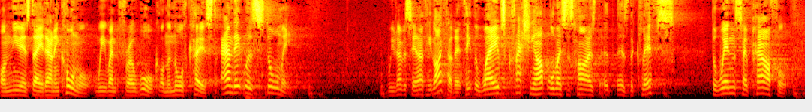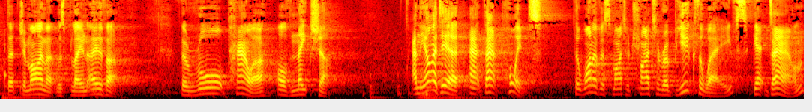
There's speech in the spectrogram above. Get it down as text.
On New Year's Day down in Cornwall, we went for a walk on the north coast and it was stormy. We've never seen anything like it, I don't think. The waves crashing up almost as high as the, as the cliffs, the wind so powerful that Jemima was blown over. The raw power of nature. And the idea at that point that one of us might have tried to rebuke the waves, get down,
